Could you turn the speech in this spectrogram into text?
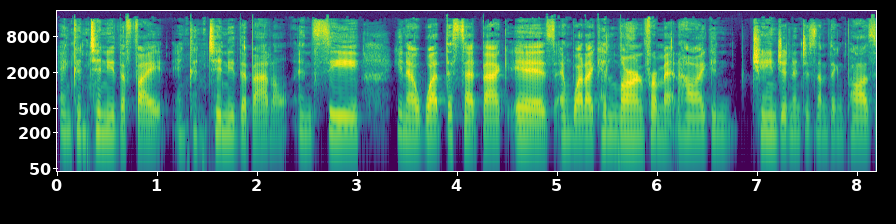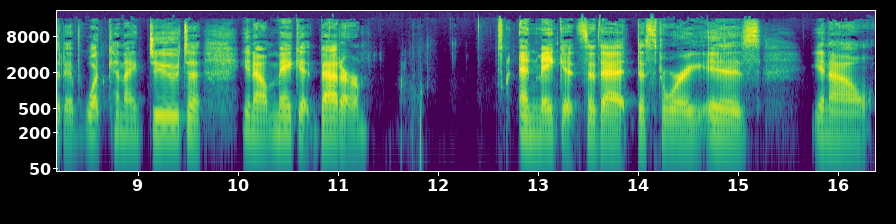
and continue the fight and continue the battle and see, you know, what the setback is and what I can learn from it, how I can change it into something positive. What can I do to, you know, make it better and make it so that the story is, you know,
